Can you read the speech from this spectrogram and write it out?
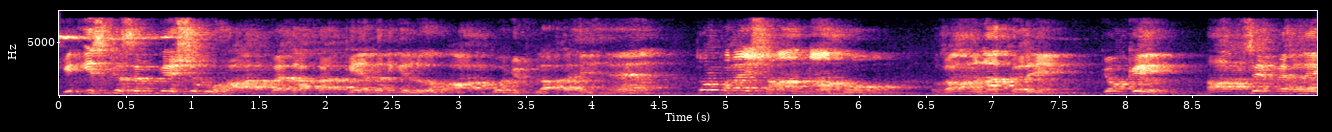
کہ اس قسم کے شبہات پیدا کر کے اگر یہ لوگ آپ کو جٹلا رہے ہیں تو پریشان نہ ہوں، غم نہ کریں۔ کیونکہ آپ سے پہلے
